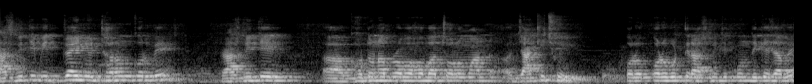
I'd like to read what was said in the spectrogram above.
রাজনীতিবিদরাই নির্ধারণ করবে। রাজনীতির ঘটনা প্রবাহ বা চলমান যা কিছুই পরবর্তী রাজনীতি কোন দিকে যাবে,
